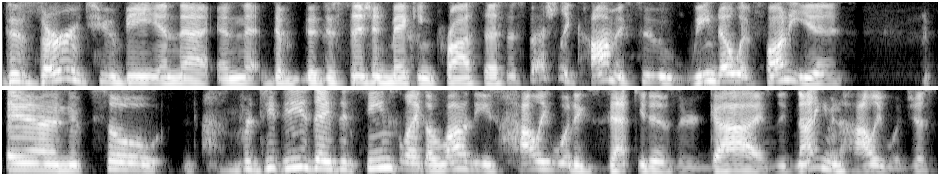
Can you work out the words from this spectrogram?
deserve to be in that and that the, the decision making process, especially comics who we know what funny is. And so for t- these days, it seems like a lot of these Hollywood executives or guys, not even Hollywood, just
